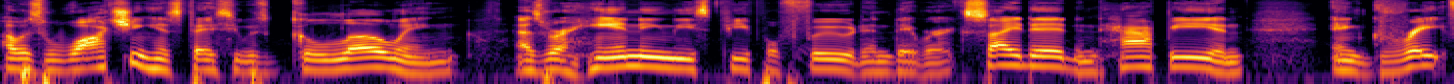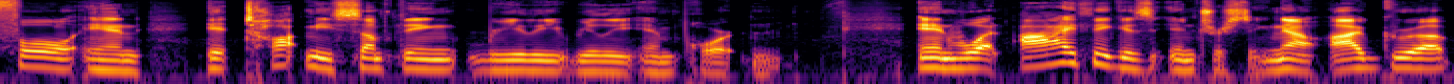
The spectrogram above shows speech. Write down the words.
I was watching his face; he was glowing as we're handing these people food, and they were excited and happy and and grateful. And it taught me something really, really important. And what I think is interesting now, I grew up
